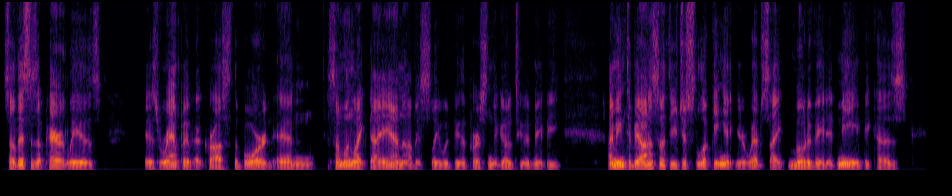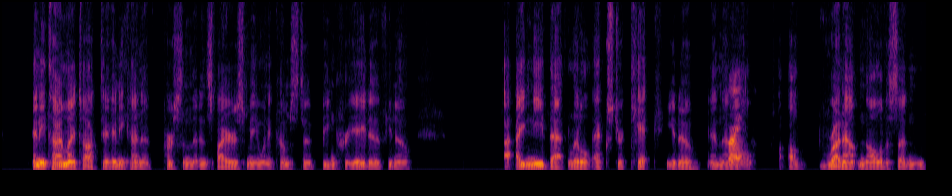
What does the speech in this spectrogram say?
so this is apparently is is rampant across the board and someone like diane obviously would be the person to go to that maybe i mean to be honest with you just looking at your website motivated me because anytime i talk to any kind of person that inspires me when it comes to being creative you know i, I need that little extra kick you know and then Right. i'll i'll run out and all of a sudden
